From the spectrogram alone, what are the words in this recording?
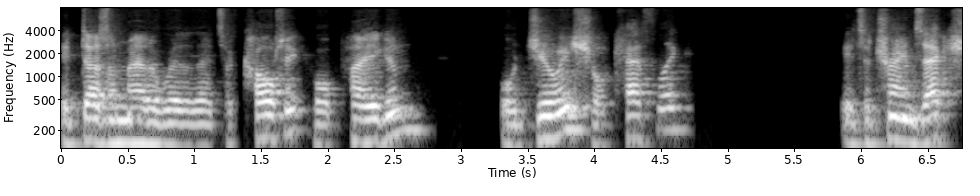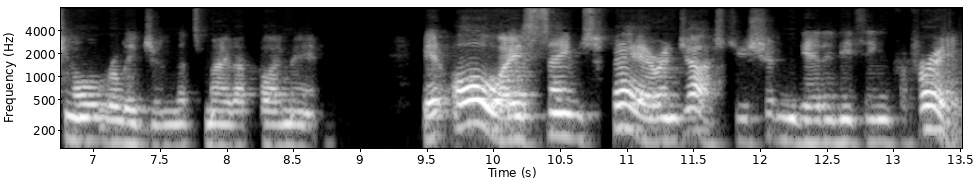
It doesn't matter whether that's occultic or pagan or Jewish or Catholic. It's a transactional religion that's made up by men. It always seems fair and just. You shouldn't get anything for free.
